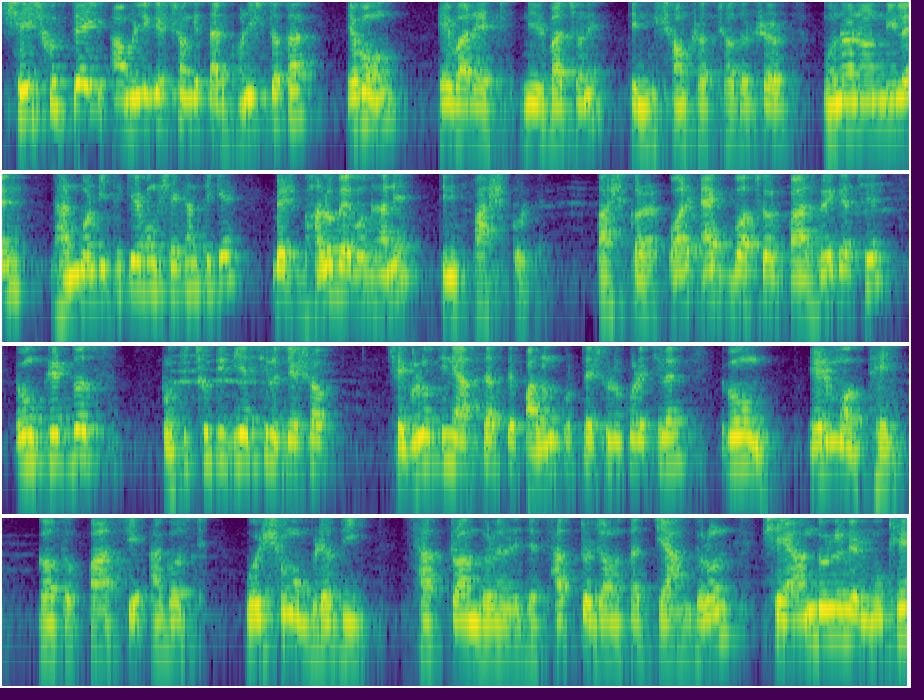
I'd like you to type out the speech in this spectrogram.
সেই সূত্রেই আওয়ামী লীগের সঙ্গে তার ঘনিষ্ঠতা এবং এবারের নির্বাচনে তিনি সংসদ সদস্যর মনোনয়ন নিলেন ধানমন্ডি থেকে এবং সেখান থেকে বেশ ভালো ব্যবধানে তিনি পাশ করলেন। পাশ করার পর এক বছর পার হয়ে গেছে এবং ফেরদোস প্রতিশ্রুতি দিয়েছিল যেসব, সেগুলো তিনি আস্তে আস্তে পালন করতে শুরু করেছিলেন এবং এর মধ্যেই গত পাঁচই আগস্ট বৈষম্য বিরোধী ছাত্র আন্দোলনের যে ছাত্র জনতার যে আন্দোলন, সেই আন্দোলনের মুখে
